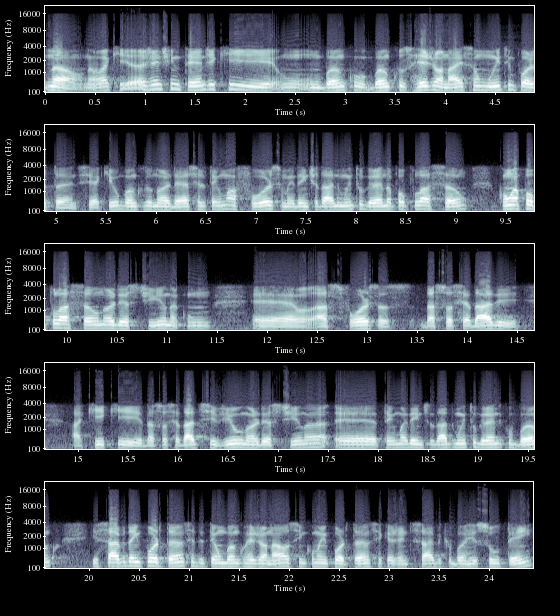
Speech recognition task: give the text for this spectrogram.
Não, não. Aqui a gente entende que um, um, banco, bancos regionais são muito importantes. E aqui o Banco do Nordeste ele tem uma força, uma identidade muito grande da população, com a população nordestina, com é, as forças da sociedade aqui que da sociedade civil nordestina é, tem uma identidade muito grande com o banco e sabe da importância de ter um banco regional, assim como a importância que a gente sabe que o Banrisul tem,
